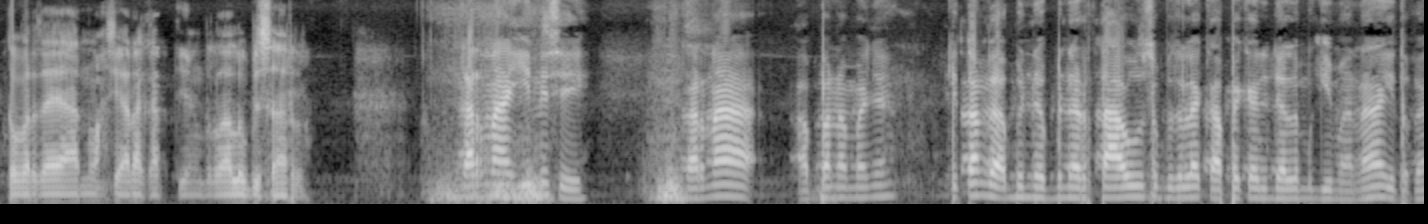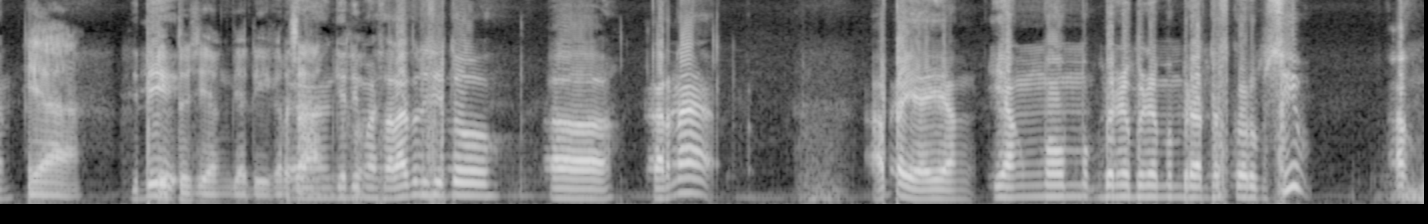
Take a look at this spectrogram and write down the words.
Kepercayaan masyarakat yang terlalu besar. Karena ini sih. Karena apa namanya? Kita nggak benar-benar tahu sebetulnya KPK di dalam gimana gitu kan. Ya, Jadi itu sih yang jadi keresahan. yang jadi masalah tuh di situ Eh, karena apa ya yang yang mau benar-benar memberantas korupsi aku-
